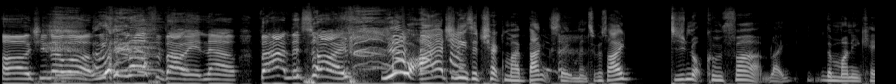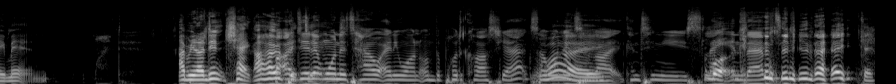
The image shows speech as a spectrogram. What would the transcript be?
Oh, do you know what? We can laugh about it now, but at the time, you know what? I actually need to check my bank statements because I did not confirm like the money came in. I mean, I didn't check. I hope but I didn't did. want to tell anyone on the podcast yet, because I wanted to like continue What, slating them. Continue the hating.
